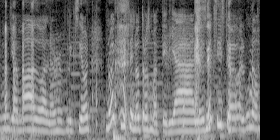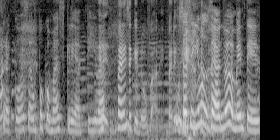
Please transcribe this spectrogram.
un llamado a la reflexión. No existen otros materiales, no existe alguna otra cosa un poco más creativa. Eh, parece que no, Fabi. Parece O sea, seguimos, o sea, nuevamente,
